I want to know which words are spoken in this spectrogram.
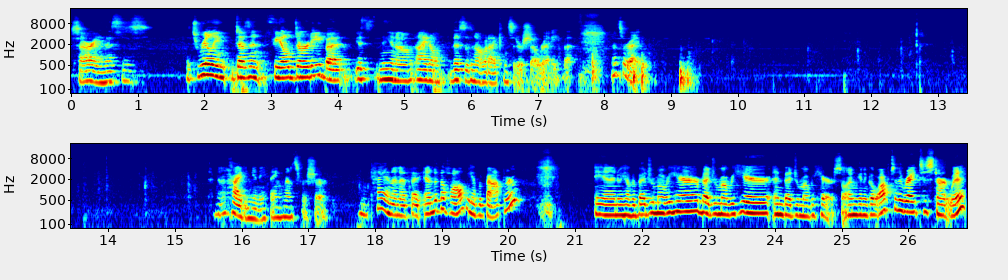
Sorry, this is it really doesn't feel dirty, but it's, you know, I don't, this is not what I consider show ready, but that's all right. I'm not hiding anything, that's for sure. Okay, and then at the end of the hall, we have a bathroom. And we have a bedroom over here, bedroom over here, and bedroom over here. So I'm going to go off to the right to start with.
